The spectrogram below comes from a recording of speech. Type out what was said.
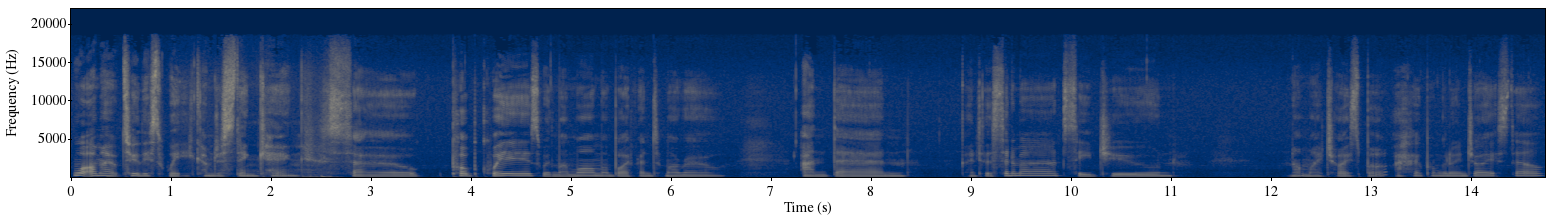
What am I up to this week? I'm just thinking. So, pub quiz with my mum and boyfriend tomorrow, and then going to the cinema to see Dune. Not my choice, but I hope I'm going to enjoy it still.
